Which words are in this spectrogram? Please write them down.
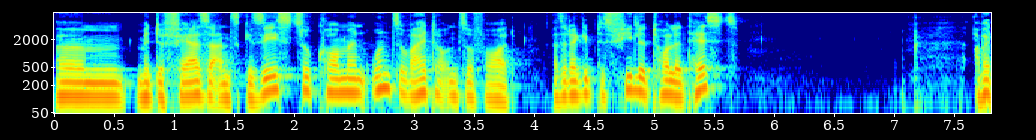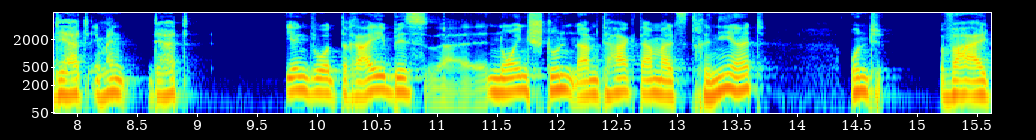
ähm, mit der Ferse ans Gesäß zu kommen und so weiter und so fort. Also da gibt es viele tolle Tests. Aber der hat, ich meine, der hat irgendwo drei bis äh, neun Stunden am Tag damals trainiert und war halt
